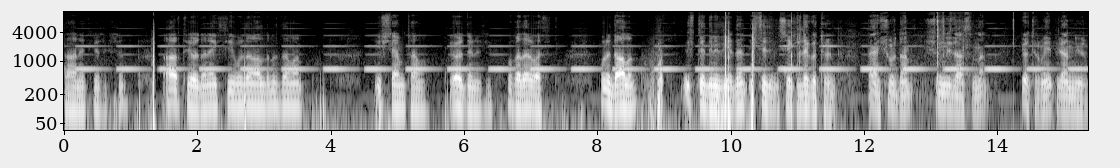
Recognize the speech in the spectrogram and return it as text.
Daha net gözüksün. Artıyordan eksiği buradan aldığınız zaman işlem tamam. Gördüğünüz gibi. Bu kadar basit. Bunu da alın. İstediğiniz yerden istediğiniz şekilde götürün. Ben şuradan şunun hizasından götürmeyi planlıyorum.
